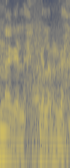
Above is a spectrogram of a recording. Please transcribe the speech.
না গেলা গেলাম গা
